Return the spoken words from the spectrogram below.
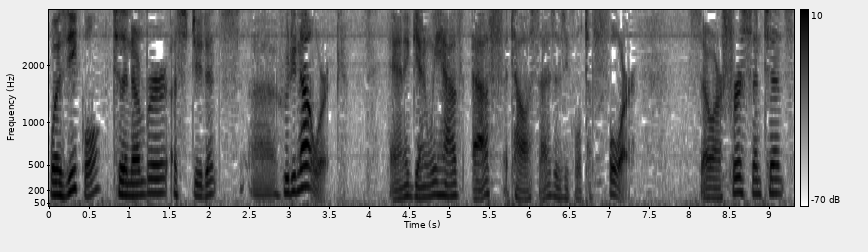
was equal to the number of students uh, who do not work. And again, we have f, italicized, is equal to 4. So our first sentence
